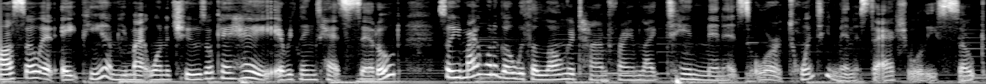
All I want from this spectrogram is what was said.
also, at 8 p.m., you might want to choose okay, hey, everything's has settled. So you might want to go with a longer time frame, like 10 minutes or 20 minutes to actually soak.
